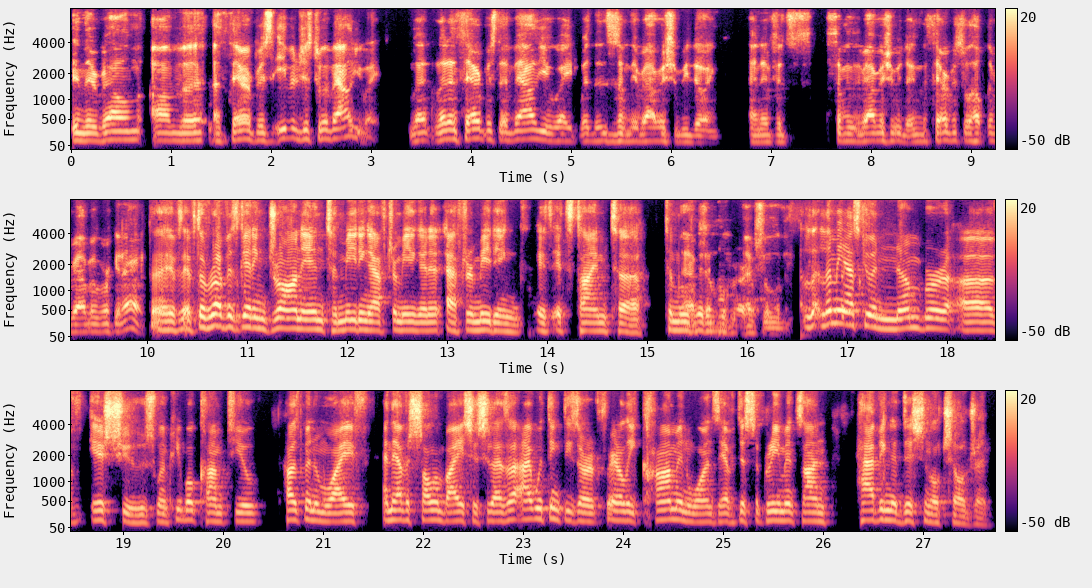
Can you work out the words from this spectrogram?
in the realm of a, a therapist, even just to evaluate. Let, let a therapist evaluate whether this is something the rabbi should be doing. And if it's something the rabbi should be doing, the therapist will help the rabbi work it out. If, if the rav is getting drawn into meeting after meeting and after meeting, it, it's time to to move absolutely, it over. Absolutely. Let, let me ask you a number of issues when people come to you, husband and wife, and they have a shalom bayis issue. As I would think these are fairly common ones. They have disagreements on having additional children.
